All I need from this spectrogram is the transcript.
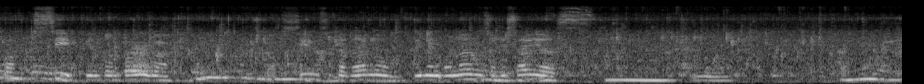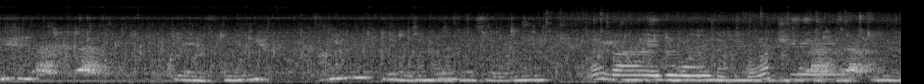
Paksi, Pintampangan. Paksiw sa Tagalog. Dinan-unan sa Visayas. Hmm. Bye bye everyone. Thank you for watching.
